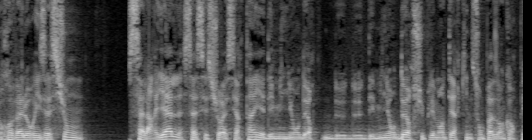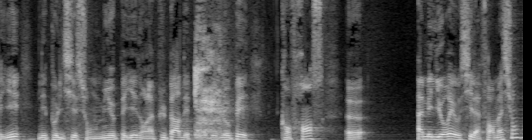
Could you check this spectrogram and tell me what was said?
revalorisation salariale, ça c'est sûr et certain. Il y a des millions d'heures de, de, des millions d'heures supplémentaires qui ne sont pas encore payées. Les policiers sont mieux payés dans la plupart des pays développés qu'en France. Euh, améliorer aussi la formation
